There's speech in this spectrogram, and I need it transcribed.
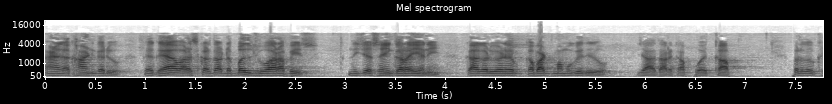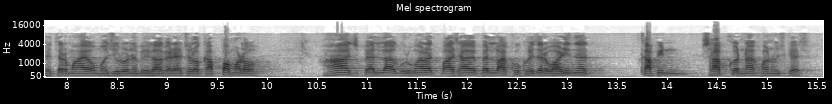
એણે લખાણ કર્યું કે, ગયા વર્ષ કરતાં ડબલ જુવાર આપીશ. નીચે સહી કરાવી એની કાગળ એણે કબાટમાં મૂકી દીધું. જા, તારે કાપવું હોય કાપ. પરંતુ ખેતરમાં આવ્યો, મજૂરોને ભેગા કર્યા, ચલો, કાપવા માંડો. હા જ પહેલાં ગુરુ મહારાજ પાછા આવે પહેલાં આખું ખેતર વાળીને કાપીને સાફ કરી નાખવાનું જ કહે છે.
